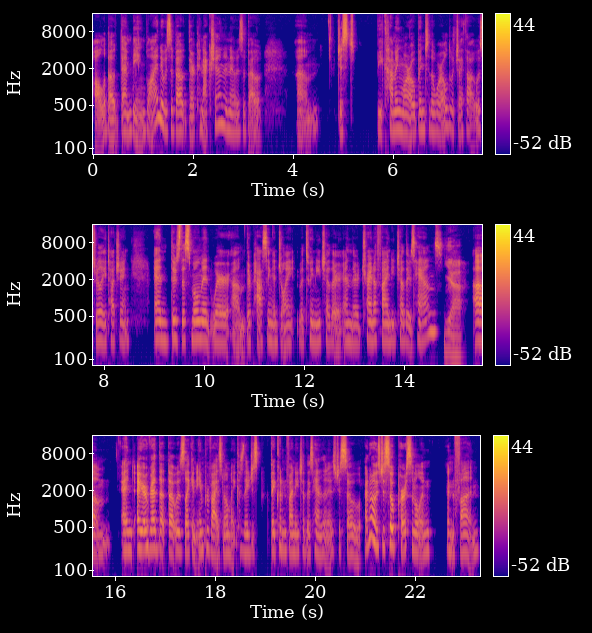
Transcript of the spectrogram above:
all about them being blind. It was about their connection and it was about um, just becoming more open to the world, which I thought was really touching. And there's this moment where um, they're passing a joint between each other and they're trying to find each other's hands. Yeah. Um, and I read that that was like an improvised moment because they just they couldn't find each other's hands and it was just so I don't know it was just so personal and and fun.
